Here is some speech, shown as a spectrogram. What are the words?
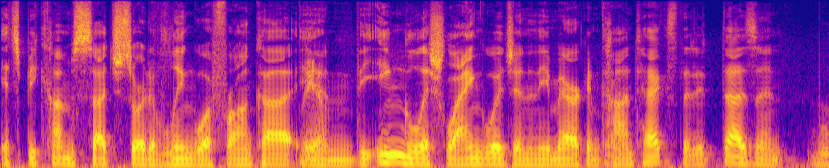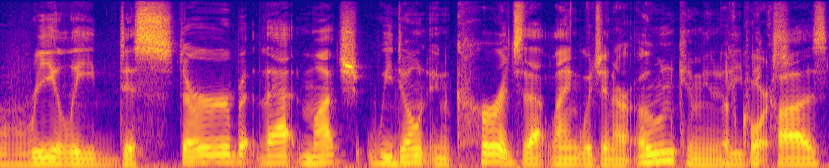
it's become such sort of lingua franca Yeah. in the English language and in the American context that it doesn't really disturb that much. We mm-hmm. don't encourage that language in our own community because,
